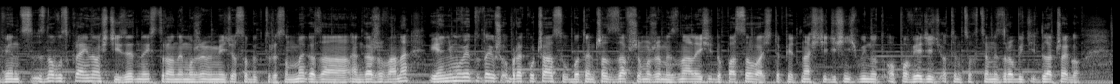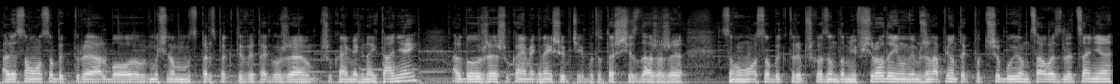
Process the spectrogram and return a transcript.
Więc znowu skrajności. Z jednej strony możemy mieć osoby, które są mega zaangażowane i ja nie mówię tutaj już o braku czasu, bo ten czas zawsze możemy znaleźć i dopasować. Te 15-10 minut opowiedzieć o tym, co chcemy zrobić i dlaczego. Ale są osoby, które albo myślą z perspektywy tego, że szukają jak najtaniej, albo że szukają jak najszybciej, bo to też się zdarza, że są osoby, które przychodzą do mnie w środę i mówią, że na piątek potrzebują całe zlecenie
